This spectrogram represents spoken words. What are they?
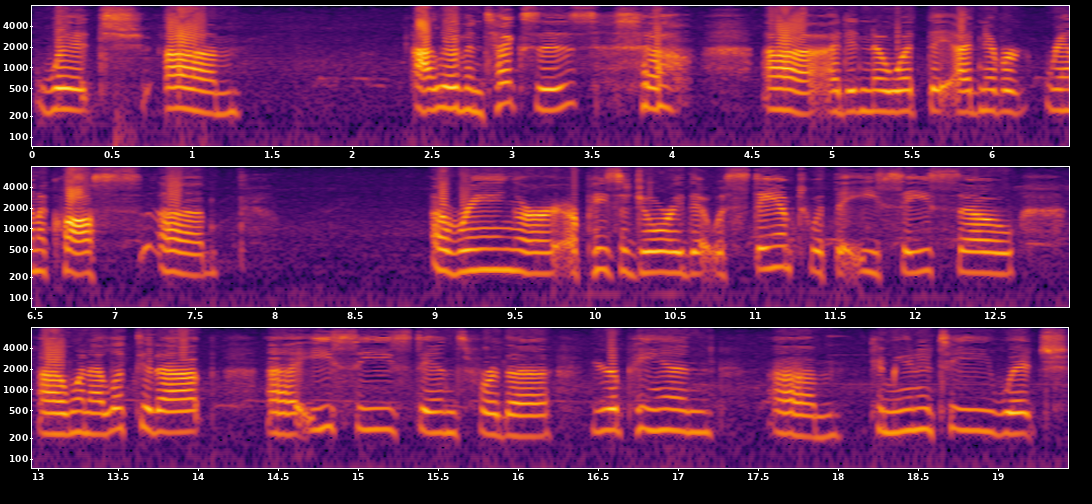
which um, I live in Texas, so uh, I didn't know what they, I'd never ran across uh, a ring or a piece of jewelry that was stamped with the EC. So uh, when I looked it up, uh, EC stands for the European um, Community, which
